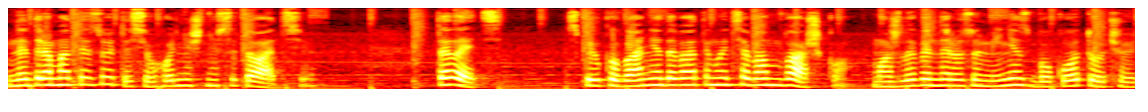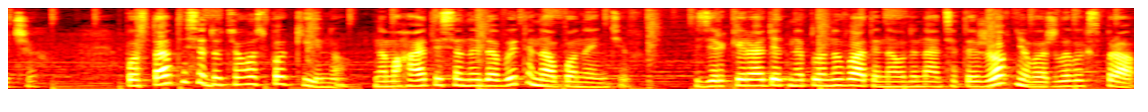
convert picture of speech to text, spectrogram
не драматизуйте сьогоднішню ситуацію. Телець. Спілкування даватиметься вам важко, можливе нерозуміння з боку оточуючих. Поставтеся до цього спокійно, намагайтеся не давити на опонентів. Зірки радять не планувати на 11 жовтня важливих справ.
